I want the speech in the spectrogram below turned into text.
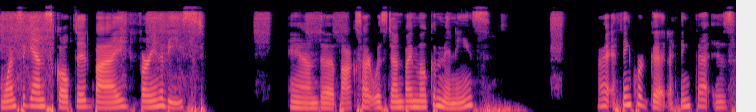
once again sculpted by Furry the Beast. And the box art was done by Mocha Minis. All right, I think we're good. I think that is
